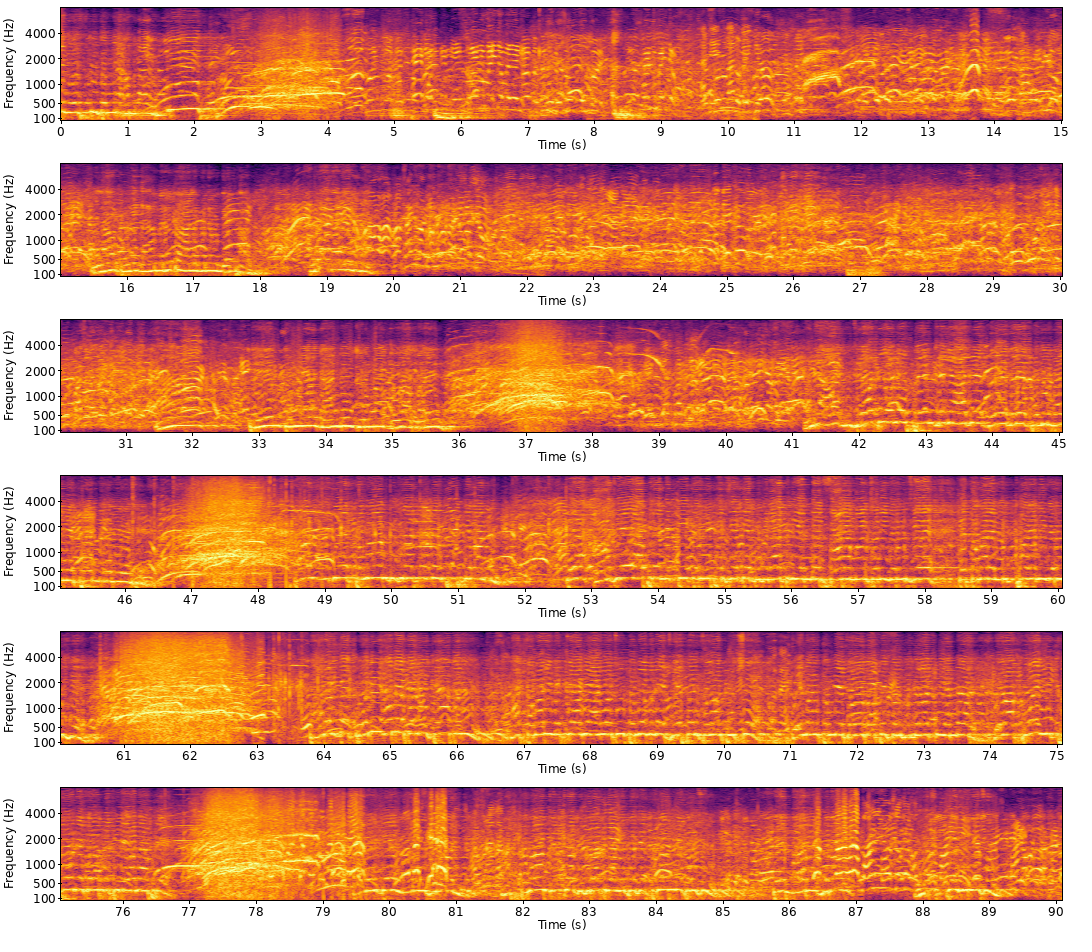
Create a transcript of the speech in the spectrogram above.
જ વસ્તુ તમને સંભળાય. પેલા થોડા ગામ રહ્યો તો આ લોકોને હું દેખાવ થોડા ગામ રહ્યો પ્રેમ તમને ગાંડું ખીરમાં જોવા મળે. અને આ ગુજરાતીઓનો પ્રેમ છે ને આજે ઘરે ઘરે ખજૂરભાઈને પ્રેમ મળી રહ્યો છે પણ આજે તમામ ગુજરાતીઓને મારે કહેવાનું કે આજે આપણે નક્કી કરવું પડશે કે ગુજરાતની અંદર સારા માણસોની જરૂર છે કે તમારે લુખ્ખાઓની જરૂર છે કારણ કે કોની સામે બોલવું ક્યાં બોલવું આ તમારી વચ્ચે આજે આવ્યો છું તમે મને જે પણ સવાલ પૂછશો એનો હું તમને જવાબ આપીશ પણ ગુજરાતની અંદર એવા કોઈ લુખ્ખાઓને જવાબ નથી દેવાના આપણે કારણ કે મારું જીવન આ તમામ જેટલા ગુજરાતના લોકો છે તમામને કહું છું કે મારું જીવન લડતી જીવું છું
